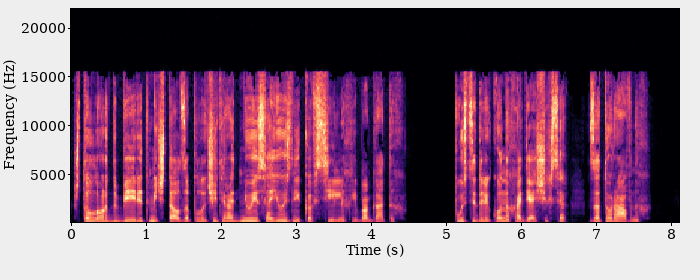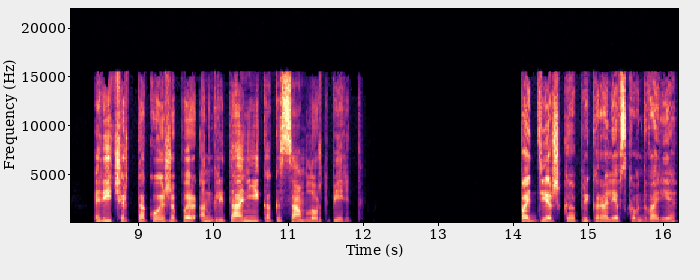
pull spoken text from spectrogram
что лорд Берет мечтал заполучить родню и союзников сильных и богатых, пусть и далеко находящихся, зато равных. Ричард такой же пэр Англитании, как и сам лорд Берет. Поддержка при королевском дворе,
